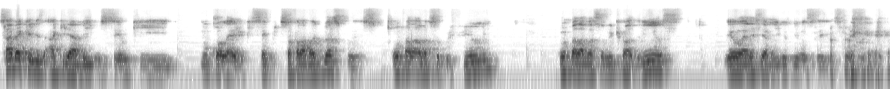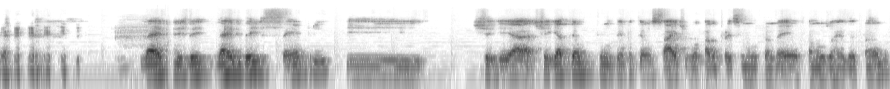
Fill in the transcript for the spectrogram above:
sabe aquele, aquele amigo seu que no colégio que sempre só falava de duas coisas? Ou falava sobre filme, ou falava sobre quadrinhos. Eu era esse amigo de vocês. nerd, desde, nerd desde sempre e cheguei a cheguei a ter um, por um tempo a ter um site voltado para esse mundo também, o famoso Resetando.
